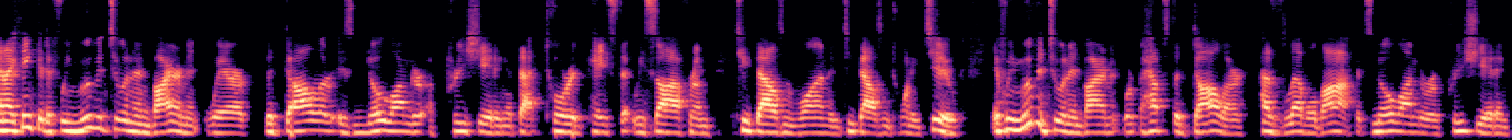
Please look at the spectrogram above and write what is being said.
And I think that if we move into an environment where the dollar is no longer appreciating at that torrid pace that we saw from 2001 and 2022, if we move into an environment where perhaps the dollar has leveled off, it's no longer appreciating,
